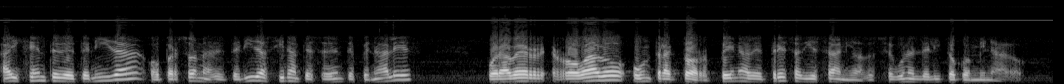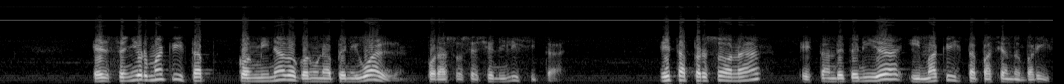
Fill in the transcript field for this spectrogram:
hay gente detenida o personas detenidas sin antecedentes penales por haber robado un tractor, pena de 3 a 10 años según el delito combinado. El señor Macri está combinado con una pena igual por asociación ilícita. Estas personas están detenidas y Macri está paseando en París.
